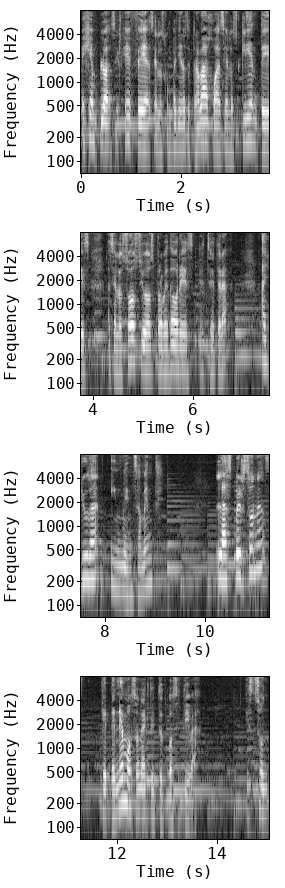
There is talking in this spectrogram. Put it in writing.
Ejemplo, hacia el jefe, hacia los compañeros de trabajo, hacia los clientes, hacia los socios, proveedores, etc. Ayuda inmensamente. Las personas que tenemos una actitud positiva son,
